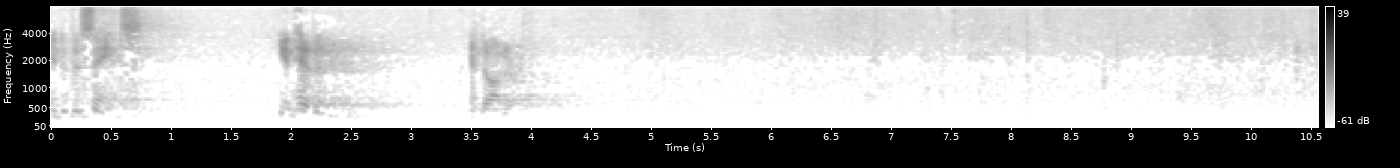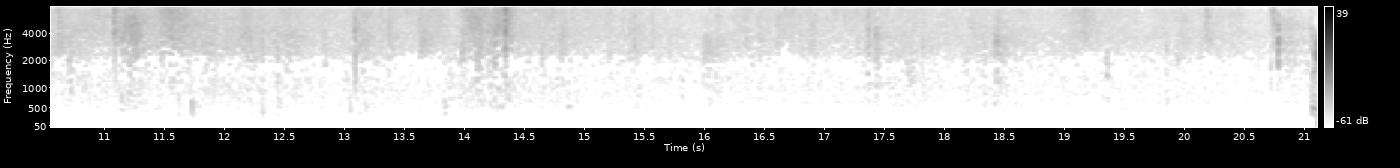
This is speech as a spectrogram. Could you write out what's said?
into the saints in heaven and on earth. Please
